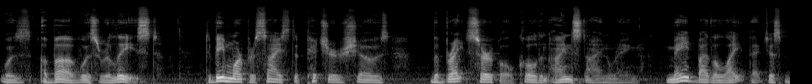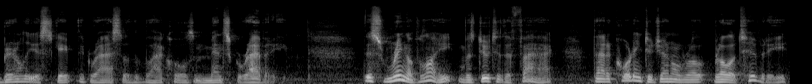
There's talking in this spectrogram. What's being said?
was above was released. To be more precise, the picture shows the bright circle called an Einstein ring, made by the light that just barely escaped the grasp of the black hole's immense gravity. This ring of light was due to the fact that, according to general rel relativity,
